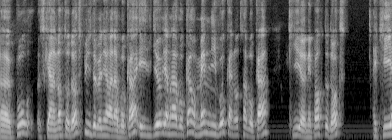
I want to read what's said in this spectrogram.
euh, pour ce qu'un orthodoxe puisse devenir un avocat. Et il deviendra avocat au même niveau qu'un autre avocat qui euh, n'est pas orthodoxe et qui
